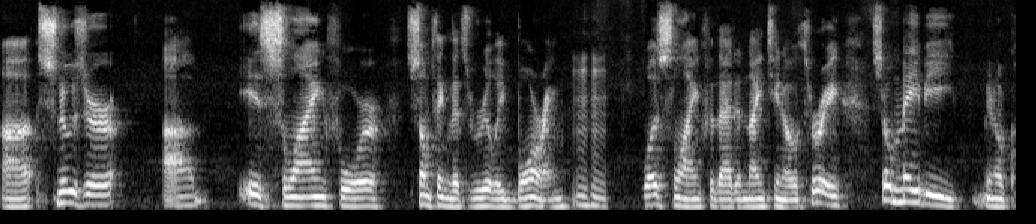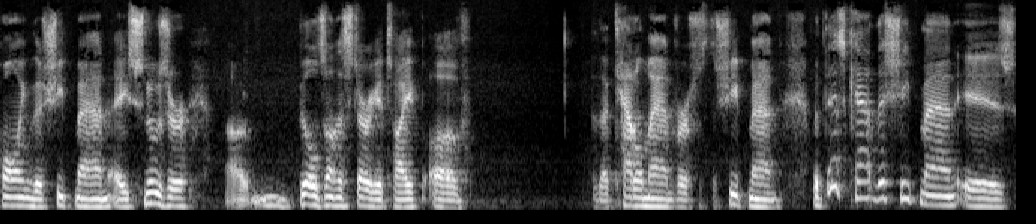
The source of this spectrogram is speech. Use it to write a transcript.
Uh, snoozer uh, is slang for something that's really boring. Was slang for that in 1903. So maybe you know calling the sheepman a snoozer uh, builds on the stereotype of the cattleman versus the sheepman. But this cat, this sheepman is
